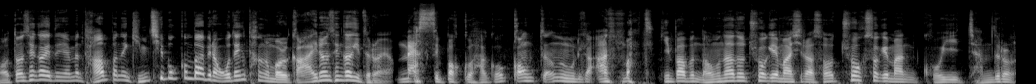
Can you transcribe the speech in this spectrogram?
어떤 생각이 드냐면 다음번엔 김치볶음밥이랑 오뎅탕을 먹을까? 이런 생각이 들어요. 메스 뻐꾸하고 꽁뜬 우리가 아는 맛 김밥은 너무나도 추억의 맛이라서 추억 속에만 고이 잠들어.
